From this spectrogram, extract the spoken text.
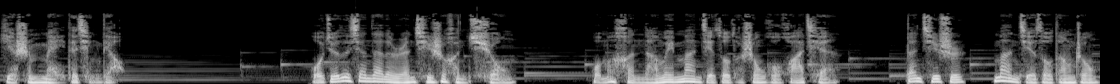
也是美的情调。我觉得现在的人其实很穷，我们很难为慢节奏的生活花钱，但其实慢节奏当中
